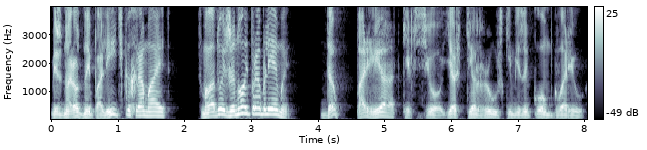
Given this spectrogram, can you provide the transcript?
Международная политика хромает? С молодой женой проблемы? Да в порядке все, я ж тебе русским языком говорю.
